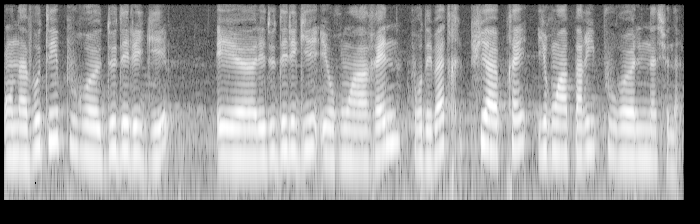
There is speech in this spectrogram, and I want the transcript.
On a voté pour deux délégués. Et les deux délégués iront à Rennes pour débattre, puis après iront à Paris pour les nationales.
